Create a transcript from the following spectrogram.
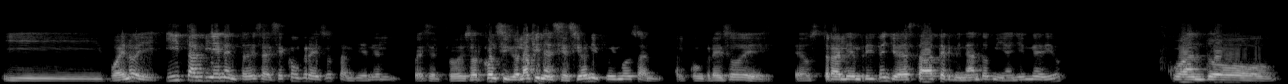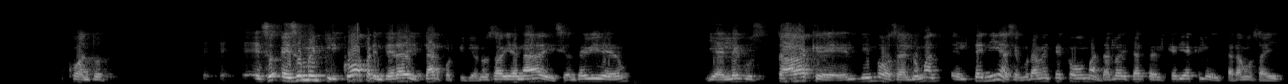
y bueno, y, y, también entonces a ese congreso también el, pues el profesor consiguió la financiación y fuimos al, congreso de, de, Australia en Brisbane. Yo ya estaba terminando mi año y medio cuando, cuando e, e, eso, eso me implicó aprender a editar porque yo no sabía nada de edición de video y a él le gustaba que él mismo, o sea, él, no, él tenía seguramente cómo mandarlo a editar, pero él quería que lo editáramos ahí.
